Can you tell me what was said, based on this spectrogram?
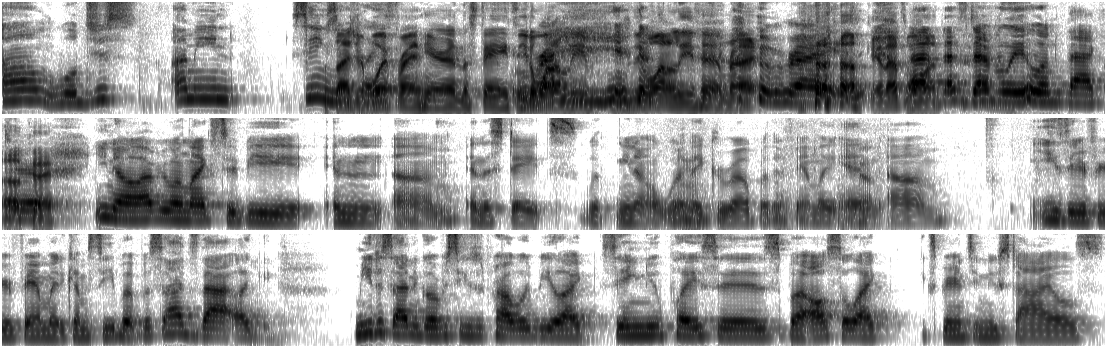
um, well, just I mean, seeing Besides your places- boyfriend here in the states, you don't want to leave. You don't want to leave him, right? right. okay, that's That- one. That's definitely one factor. Okay. You know, everyone likes to be in um, in the states with you know where they grew up with their family, and Mm. Yeah. um, easier for your family to come see. But besides that, like me deciding to go overseas would probably be like seeing new places, but also like experiencing new styles.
